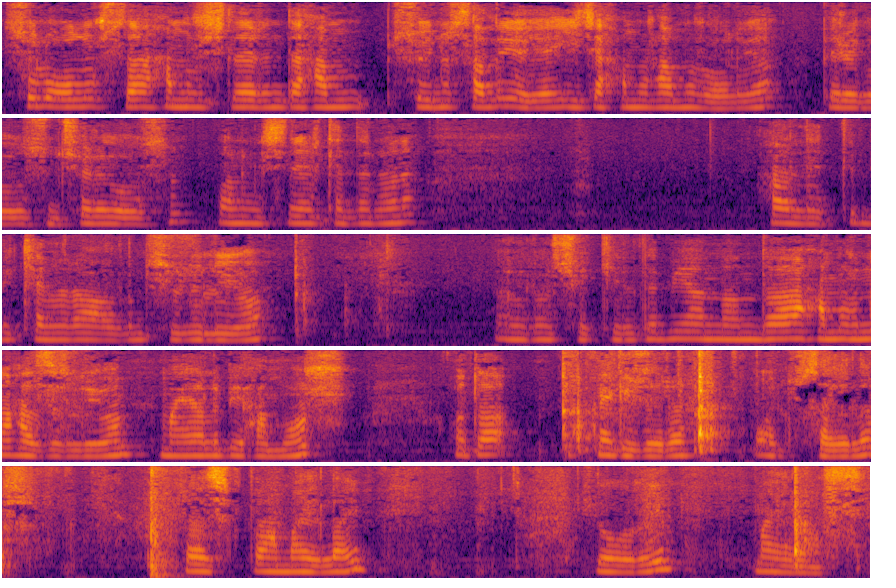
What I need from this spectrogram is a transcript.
Sulu olursa hamur işlerinde ham, suyunu salıyor ya iyice hamur hamur oluyor. Börek olsun, çörek olsun. Onun için erkenden onu hallettim. Bir kenara aldım. Süzülüyor. Öyle şekilde. Bir yandan da hamurunu hazırlıyorum. Mayalı bir hamur. O da bitmek üzere oldu sayılır. Birazcık daha mayalayayım. Yoğurayım. Mayalansın.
